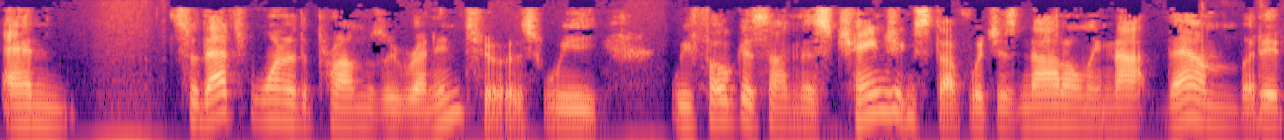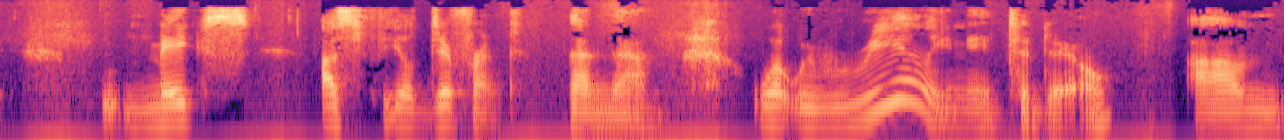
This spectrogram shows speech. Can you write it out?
And so that's one of the problems we run into is we we focus on this changing stuff, which is not only not them, but it makes us feel different than them. What we really need to do um,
